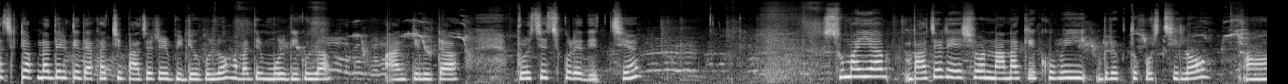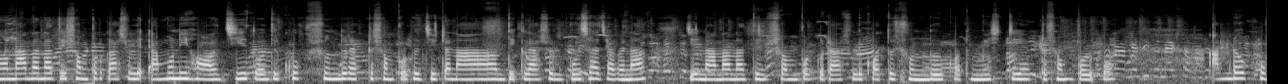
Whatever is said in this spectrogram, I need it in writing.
আজকে আপনাদেরকে দেখাচ্ছি বাজারের ভিডিওগুলো আমাদের মুরগিগুলো আঙ্কেলটা প্রসেস করে দিচ্ছে। সুমাইয়া বাজারে এসে ওর নানাকে খুবই বিরক্ত করছিল। নানা নাতি সম্পর্ক আসলে এমনই হওয়া উচিত। ওদের খুব সুন্দর একটা সম্পর্ক, যেটা না দেখলে আসলে বোঝা যাবে না যে নানা নাতির সম্পর্কটা আসলে কত সুন্দর, কত মিষ্টি একটা সম্পর্ক। আমরাও খুব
